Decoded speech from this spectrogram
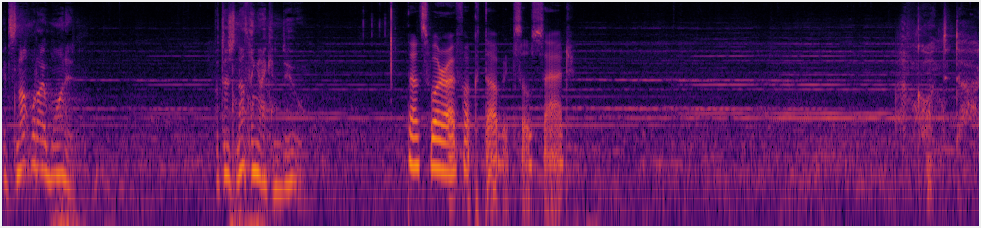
It's not what I wanted. There's nothing I can do. That's where I fucked up. It's so sad. I'm going to die.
